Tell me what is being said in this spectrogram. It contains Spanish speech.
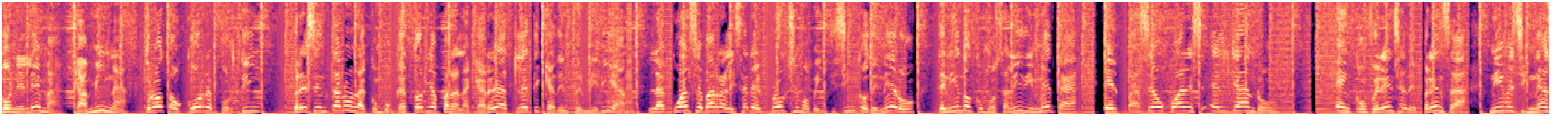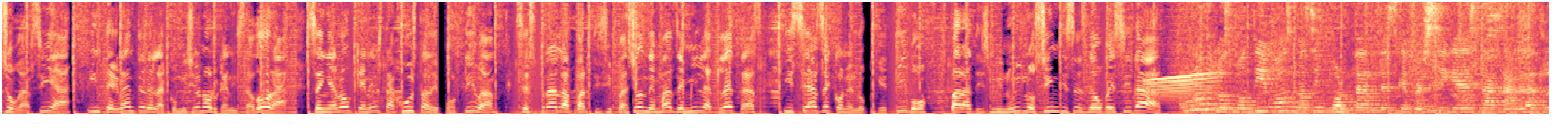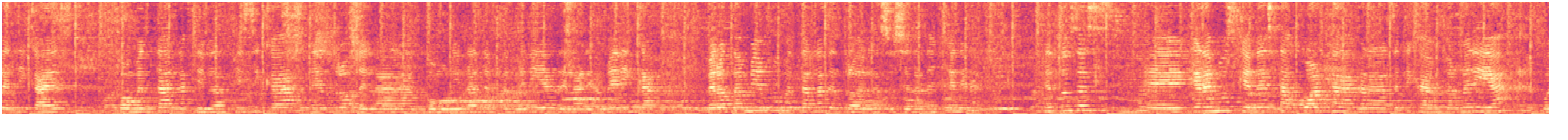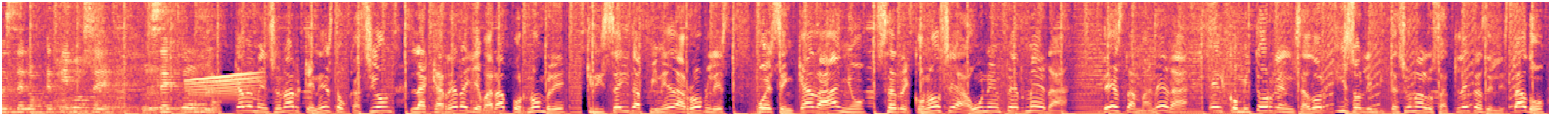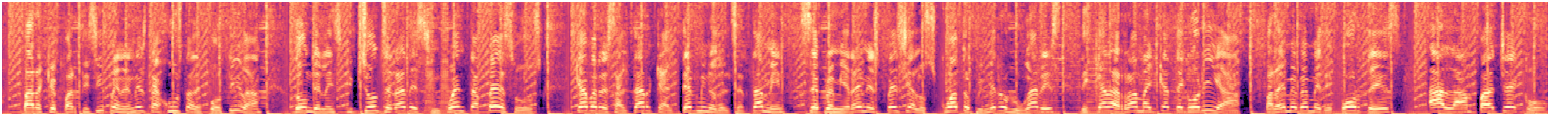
Con el lema Camina, trota o corre por ti, presentaron la convocatoria para la carrera atlética de enfermería, la cual se va a realizar el próximo 25 de enero, teniendo como salida y meta el Paseo Juárez El Llano. En conferencia de prensa, Nieves Ignacio García, integrante de la comisión organizadora, señaló que en esta justa deportiva se espera la participación de más de mil atletas y se hace con el objetivo para disminuir los índices de obesidad. Uno de los motivos más importantes que persigue esta carrera atlética es fomentar la actividad física dentro de la comunidad de enfermería, del área médica, pero también fomentarla dentro de la sociedad en general. Entonces, eh, queremos que en esta cuarta carrera atlética de enfermería, pues el objetivo se, se cumpla. Cabe mencionar que en esta ocasión la carrera llevará por nombre Criseida Pineda Robles, pues en cada año se reconoce a una enfermera. De esta manera, el comité organizador hizo la invitación a los atletas del estado para que participen en esta justa deportiva, donde la inscripción será de 50 pesos. Cabe resaltar que al término del certamen se premiará en especie a los cuatro primeros lugares de cada rama y categoría. Para MBM Deportes, Alan Pacheco.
